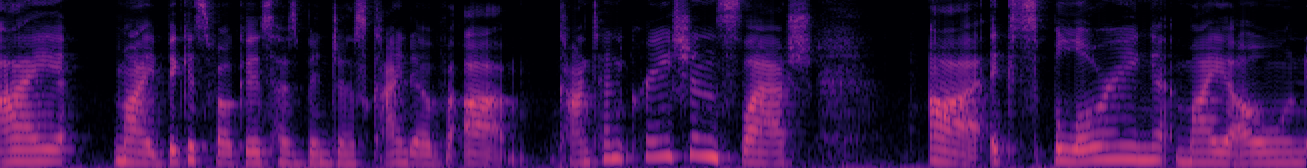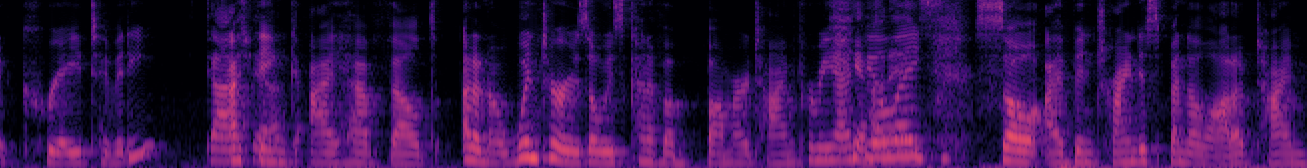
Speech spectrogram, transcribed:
I my biggest focus has been just kind of um content creation slash uh exploring my own creativity. Gotcha. I think I have felt I don't know, winter is always kind of a bummer time for me, I Yeah, feel like. is. So I've been trying to spend a lot of time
